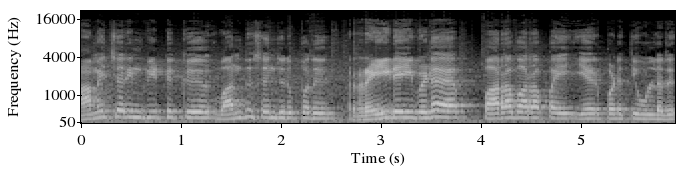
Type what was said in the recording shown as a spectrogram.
அமைச்சரின் வீட்டுக்கு வந்து சென்றிருப்பது ரெய்டை விட பரபரப்பை ஏற்படுத்தி உள்ளது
